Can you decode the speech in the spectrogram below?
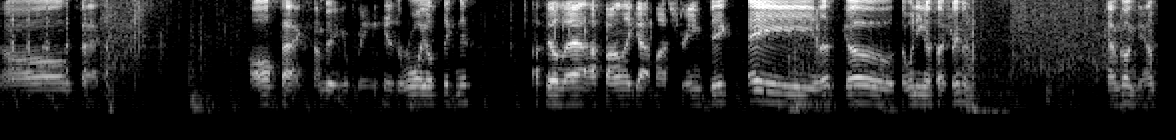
All facts. All facts. I'm being his royal thickness. I feel that. I finally got my stream fixed. Hey, let's go. So when are you gonna start streaming? I'm going down.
